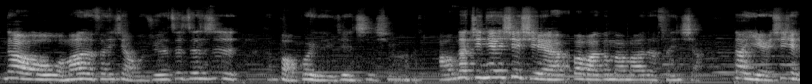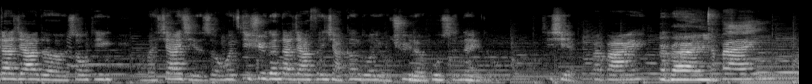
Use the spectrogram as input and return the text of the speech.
听到我妈的分享，我觉得这真是很宝贵的一件事情。好，那今天谢谢爸爸跟妈妈的分享，那也谢谢大家的收听。我们下一集的时候会继续跟大家分享更多有趣的故事内容。谢谢，拜拜，拜拜，拜拜。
